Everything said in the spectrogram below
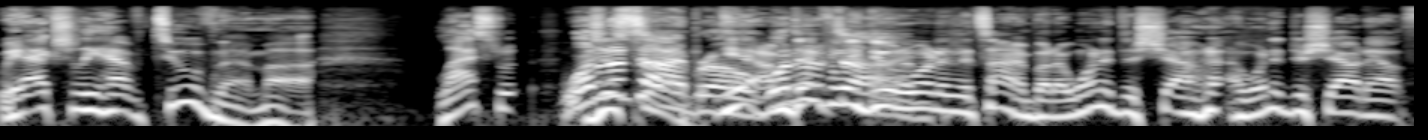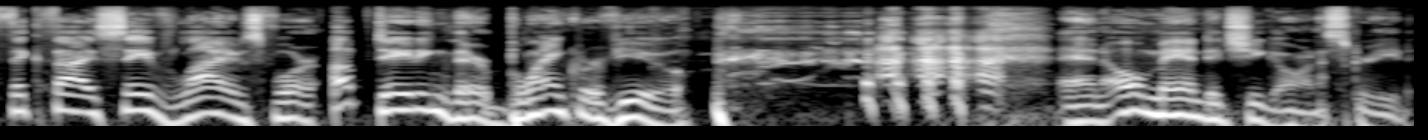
We actually have two of them. Uh, last One at a just, uh, time, bro. Yeah, One I'm definitely doing one at a time. But I wanted to shout. I wanted to shout out Thick Thighs Save Lives for updating their blank review. and oh man, did she go on a screed!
